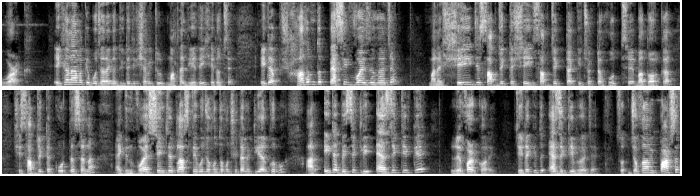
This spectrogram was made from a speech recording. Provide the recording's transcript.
work এখানে আমাকে বোঝার আগে দুইটা জিনিস আমি একটু মাথায় দিয়ে দিই। সেটা হচ্ছে, এটা সাধারণত প্যাসিভ ভয়েসে হয়ে যায়। মানে সেই যে সাবজেক্টটা সেই সাবজেক্টটা কিছু একটা হচ্ছে বা দরকার, সেই সাবজেক্টটা করতেছে না। একদিন ভয়েস চেঞ্জের ক্লাস নেব যখন, তখন সেটা আমি ক্লিয়ার করব। আর এটা বেসিকলি অ্যাজেক্টিভকে রেফার করে। যেটা কিন্তু অ্যাজেক্টিভ হয়ে যায়। সো যখন আমি পার্টস অফ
